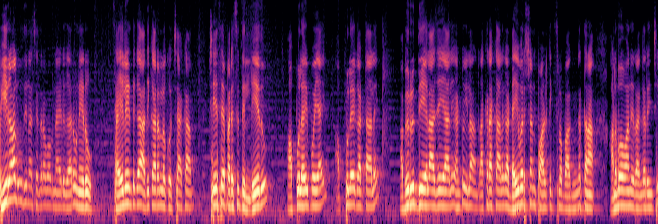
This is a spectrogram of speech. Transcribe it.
బీరాలు ఊదిన చంద్రబాబు నాయుడు గారు నేను సైలెంట్గా అధికారంలోకి వచ్చాక చేసే పరిస్థితి లేదు. అప్పులు అయిపోయాయి అప్పులే కట్టాలి. అభివృద్ధి ఎలా చేయాలి అంటూ ఇలా రకరకాలుగా డైవర్షన్ పాలిటిక్స్లో భాగంగా తన అనుభవాన్ని రంగరించి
